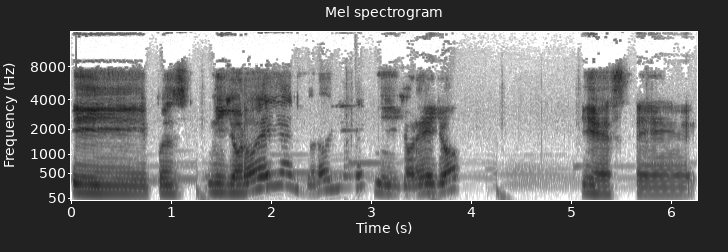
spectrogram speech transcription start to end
Y pues ni lloró ella, ni lloró yo, ni lloré yo. Y este,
